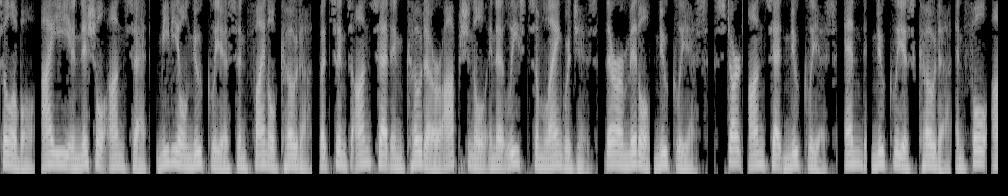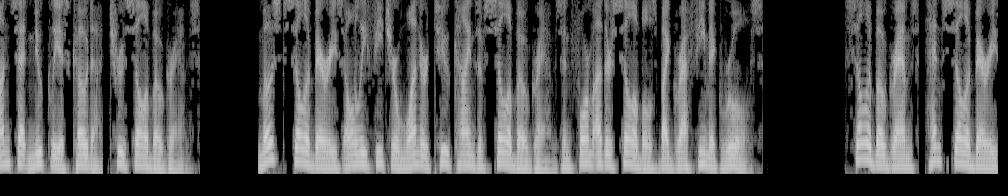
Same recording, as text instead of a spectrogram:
syllable, i.e. initial onset, medial nucleus and final coda, but since onset and coda are optional in at least some languages, there are middle nucleus, start onset nucleus, end nucleus coda and full onset nucleus coda true syllabograms. Most syllabaries only feature one or two kinds of syllabograms and form other syllables by graphemic rules. Syllabograms, hence syllabaries,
